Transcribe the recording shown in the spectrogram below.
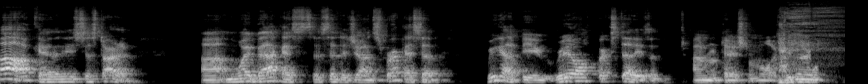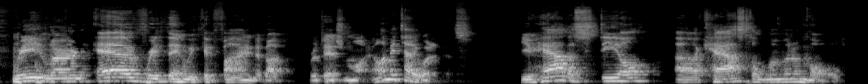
Oh, okay. Then he's just started. Uh, on the way back, I, I said to John Spirk, I said, We got to be real quick studies on, on rotational molding. We learned, we learned everything we could find about rotational molding. Let me tell you what it is. You have a steel uh, cast aluminum mold.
